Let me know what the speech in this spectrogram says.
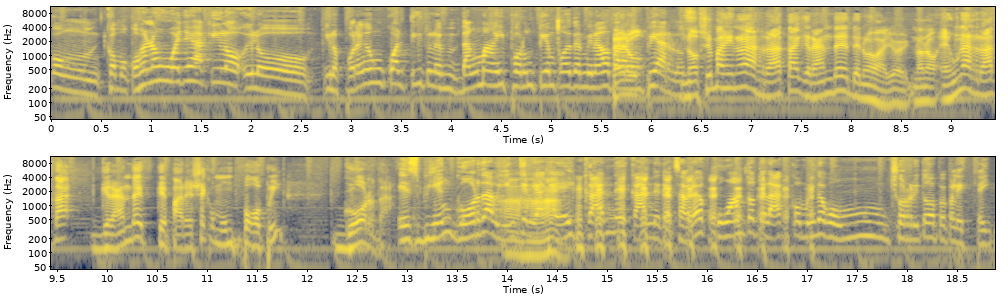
con, como cogen los bueyes aquí lo- y, lo, y los ponen en un cuartito y les dan maíz por un tiempo determinado para limpiarlos. no se imagina una rata grande de Nueva York. No, no, es una rata grande que parece como un poppy gorda. Es bien gorda, bien Ajá. querida, que hay carne, carne, que sabrás cuánto te la has comido con un chorrito de pepper steak.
